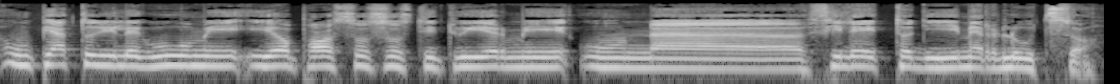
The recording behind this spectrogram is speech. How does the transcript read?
un piatto di legumi io posso sostituirmi un eh, filetto di merluzzo.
